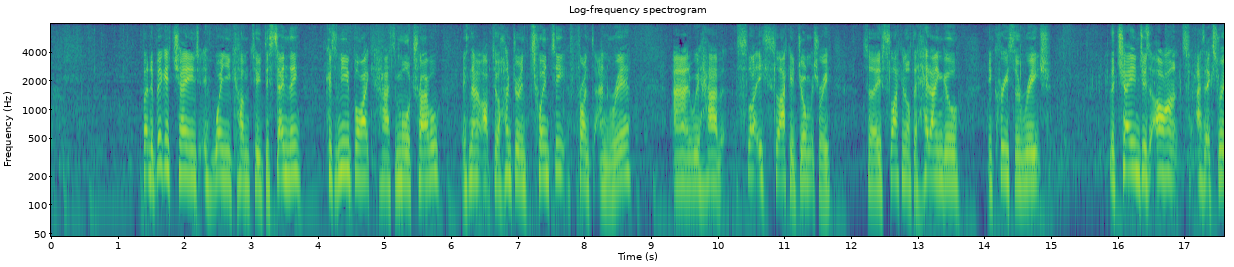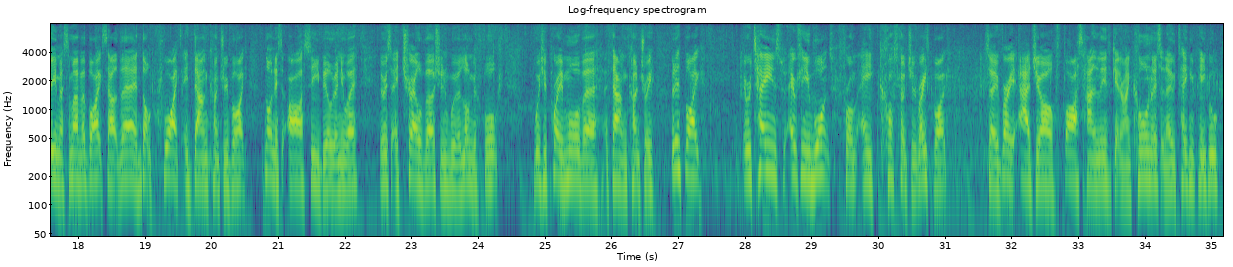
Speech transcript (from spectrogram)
But the biggest change is when you come to descending, because the new bike has more travel. It's now up to 120 front and rear, and we have slightly slacker geometry so slacken off the head angle, increase the reach. The changes aren't as extreme as some other bikes out there, not quite a down country bike, not in this RC build anyway. There is a trail version with a longer fork, which is probably more of a, a down country. But this bike, it retains everything you want from a cross country race bike. So very agile, fast handling for getting around corners and overtaking people,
